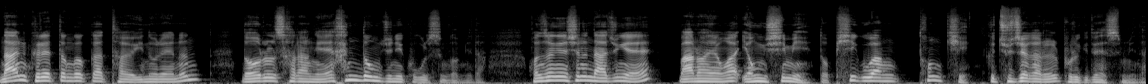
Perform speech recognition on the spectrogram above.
난 그랬던 것 같아요. 이 노래는 너를 사랑해 한동준이 곡을 쓴 겁니다. 권성현 씨는 나중에 만화 영화 영심이 또 피구왕 통키 그 주제가를 부르기도 했습니다.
